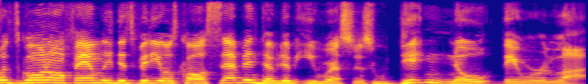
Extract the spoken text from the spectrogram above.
What's going on, family? This video is called Seven WWE Wrestlers Who Didn't Know They Were Live.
